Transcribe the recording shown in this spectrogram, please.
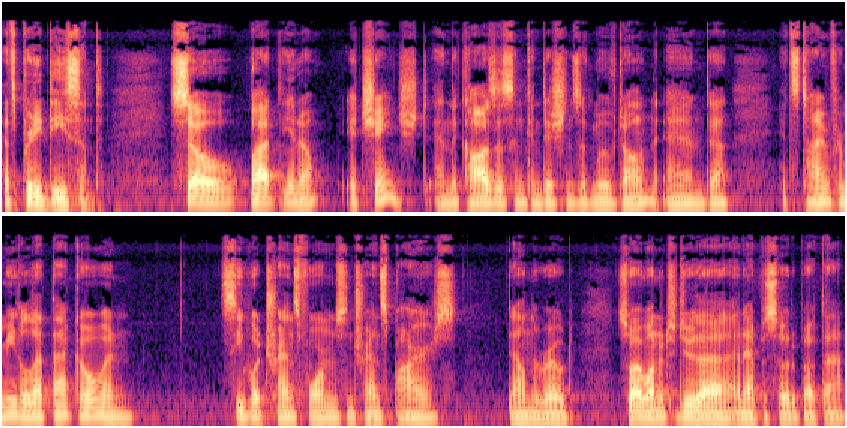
that's pretty decent. So, but, you know, it changed, and the causes and conditions have moved on, and uh, it's time for me to let that go and see what transforms and transpires down the road. So I wanted to do the, an episode about that.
